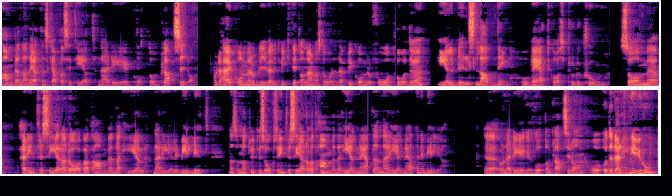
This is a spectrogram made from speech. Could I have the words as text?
använda nätens kapacitet när det är gott om plats i dem. Och det här kommer att bli väldigt viktigt de närmaste åren därför vi kommer att få både elbilsladdning och vätgasproduktion som eh, är intresserade av att använda el när el är billigt men som naturligtvis också är intresserade av att använda elnäten när elnäten är billiga. Eh, och när det är gott om plats i dem. Och, och det där hänger ju ihop.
